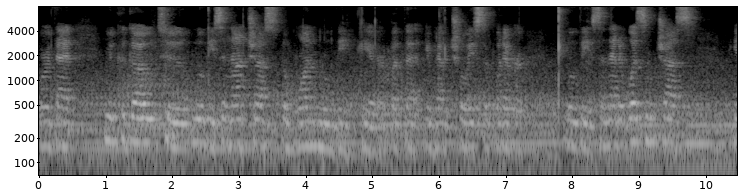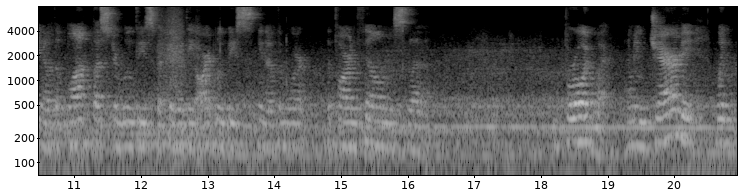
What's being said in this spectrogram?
or that you could go to movies and not just the one movie theater, but that you had a choice of whatever movies and that it wasn't just, you know, the blockbuster movies, but there were the art movies, you know, the more, the foreign films, the Broadway. I mean, Jeremy, when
